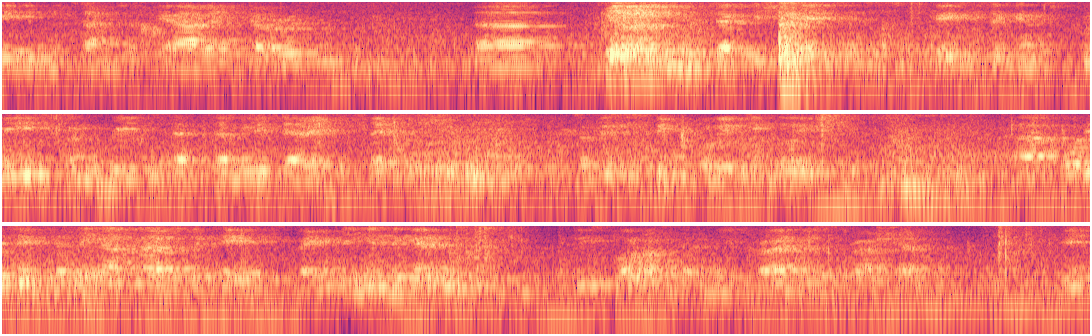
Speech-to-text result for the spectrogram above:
The IRA terrorism. Uh, Turkish cases, cases against Greece when Greece had the military dictatorship. So this is big political issues. Uh, what is interesting perhaps the cases pending, and again, at least one of them, Ukraine versus Russia, is,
